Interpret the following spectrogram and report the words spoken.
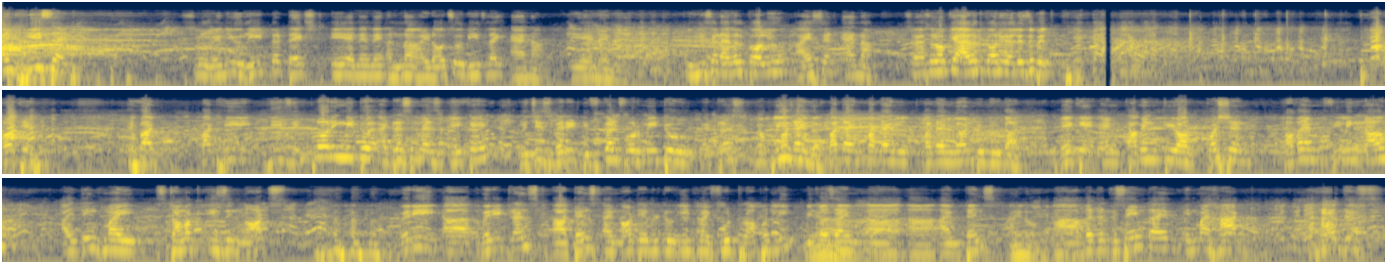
And he said, So when you read the text A N N A Anna, it also reads like Anna. A N N A. So he said, I will call you. I said Anna. So I said, okay, I will call you Elizabeth. Okay. But but he he is imploring me to address him as AK, which is very difficult for me to address. No, please but do I, that. But I but I'll but I'll learn to do that. AK, and coming to your question, how I am feeling now, I think my stomach is in knots. very uh, very tensed. Uh, tensed. I'm not able to eat my food properly because Yeah. I'm uh, uh, I'm tensed. I know. Uh, but at the same time, in my heart, I have this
